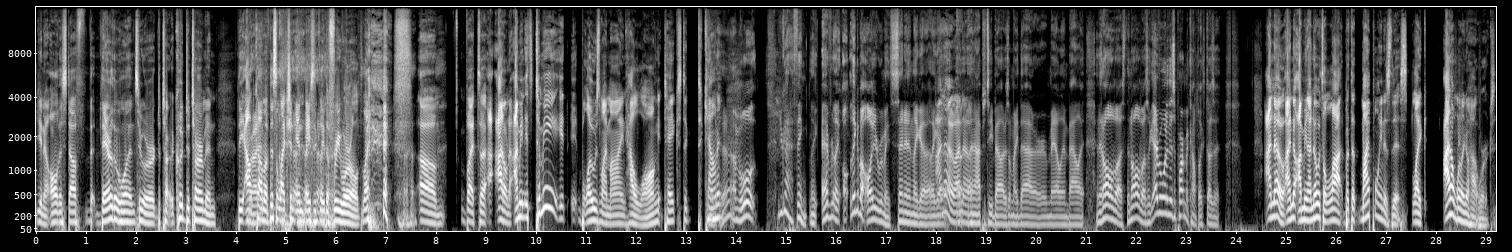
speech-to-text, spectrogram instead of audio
you know all this stuff. They're the ones who are deter- could determine the outcome Right. of this election and basically the free world. Like, um, but uh, I, I don't know. I mean, it's to me, it, it blows my mind how long it takes to, to count it. Yeah, I mean, well, you gotta think like every like all, think about all your roommates send in like a like I a- know, I a- know. an absentee ballot or something like that or mail-in ballot, and then all of us, then all of us, like everyone in this apartment complex does it. I know, I know. I mean, I know it's a lot, but the, my point is this: like, I don't really know how it works,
